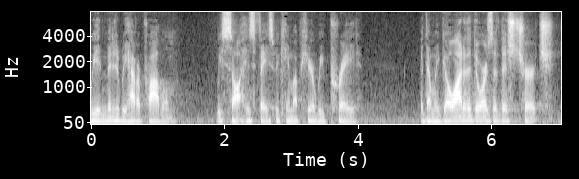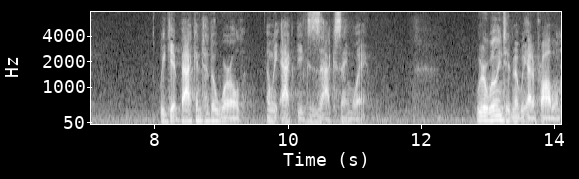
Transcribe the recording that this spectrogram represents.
We admitted we have a problem. We sought his face. We came up here. We prayed. But then we go out of the doors of this church. We get back into the world and we act the exact same way. We were willing to admit we had a problem.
